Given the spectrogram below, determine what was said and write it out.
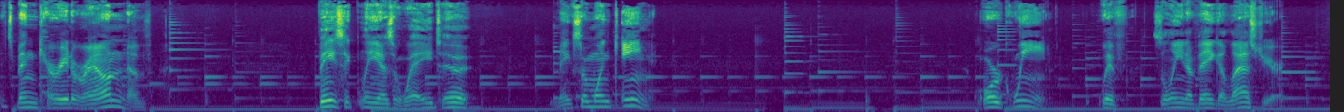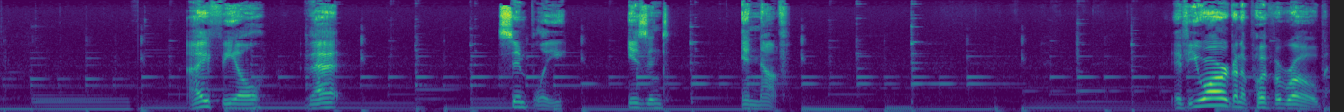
it's been carried around of basically as a way to make someone king or queen with Zelina Vega last year. I feel that simply isn't enough. If you are going to put the robe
